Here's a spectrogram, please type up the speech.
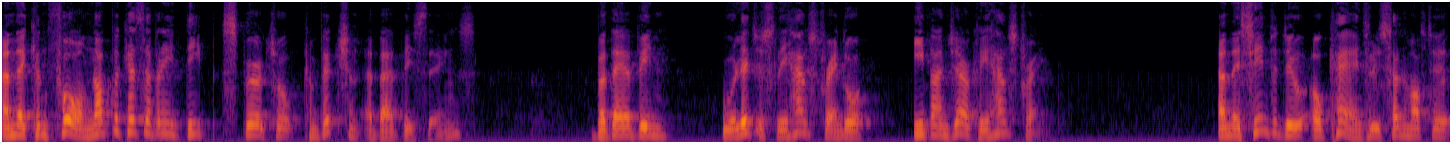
And they conform not because of any deep spiritual conviction about these things, but they have been religiously house trained or evangelically house trained. And they seem to do okay until you send them off to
